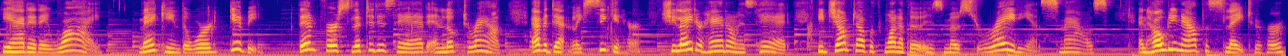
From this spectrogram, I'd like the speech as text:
he added a Y making the word Gibby. Then first lifted his head and looked around, evidently seeking her. She laid her hand on his head. He jumped up with one of his most radiant smiles, and holding out the slate to her,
